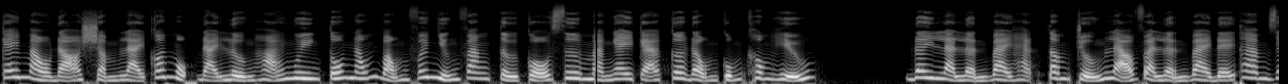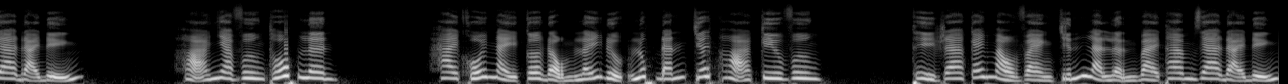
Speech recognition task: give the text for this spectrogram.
Cái màu đỏ sậm lại có một đại lượng hỏa nguyên tố nóng bỏng với những văn tự cổ xưa mà ngay cả cơ động cũng không hiểu. Đây là lệnh bài hạt tâm trưởng lão và lệnh bài để tham gia đại điển. Hỏa nha vương thốt lên. Hai khối này cơ động lấy được lúc đánh chết hỏa kiêu vương. Thì ra cái màu vàng chính là lệnh bài tham gia đại điển,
